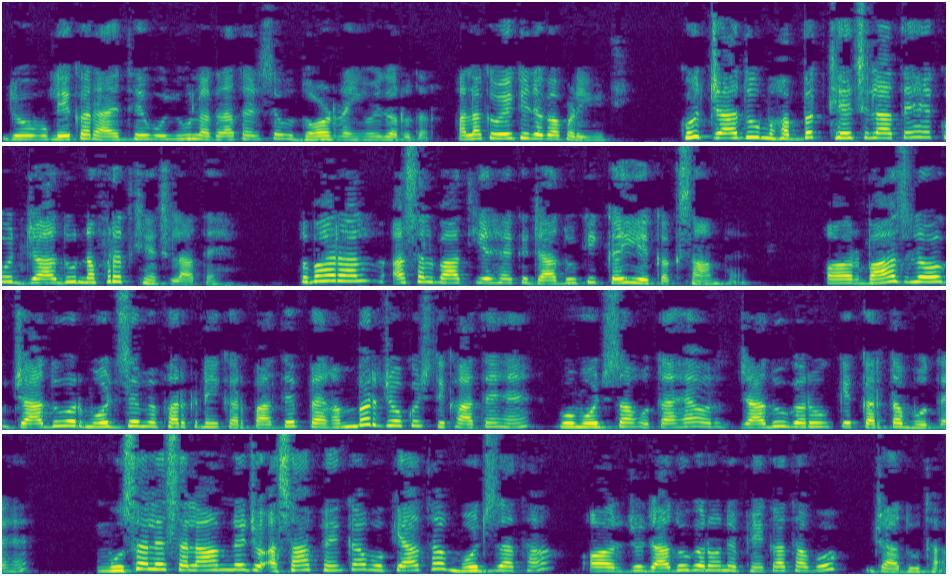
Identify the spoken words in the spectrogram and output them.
جو وہ لے کر آئے تھے، وہ یوں لگ رہا تھا جیسے وہ دوڑ رہی ہوں ادھر ادھر۔ حالانکہ وہ ایک ہی جگہ پڑی ہوئی تھی۔ کچھ جادو محبت کھینچ لاتے ہیں، کچھ جادو نفرت کھینچ لاتے ہیں۔ تو بہرحال اصل بات یہ ہے کہ جادو کی کئی ایک اقسام ہے اور بعض لوگ جادو اور معجزے میں فرق نہیں کر پاتے۔ پیغمبر جو کچھ دکھاتے ہیں، وہ معجزہ ہوتا ہے اور جادوگروں کے کرتب ہوتے ہیں۔ موسا علیہ السلام نے جو اصا پھینکا، وہ کیا تھا؟ معجزہ تھا۔ اور جو جادوگروں نے پھینکا تھا، وہ جادو تھا۔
